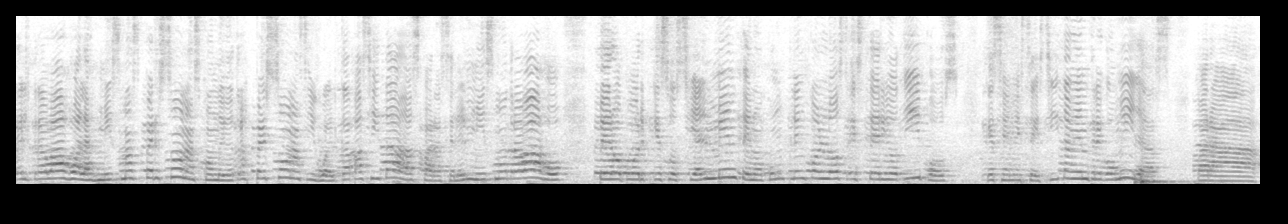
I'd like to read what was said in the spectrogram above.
el trabajo a las mismas personas cuando hay otras personas igual capacitadas para hacer el mismo trabajo, pero porque socialmente no cumplen con los estereotipos que se necesitan, entre comillas, para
